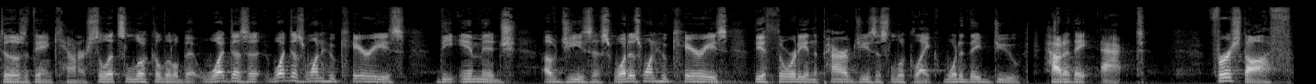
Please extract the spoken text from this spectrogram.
to those that they encounter. So let's look a little bit. What does, it, what does one who carries the image of Jesus, what does one who carries the authority and the power of Jesus look like? What do they do? How do they act? First off,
